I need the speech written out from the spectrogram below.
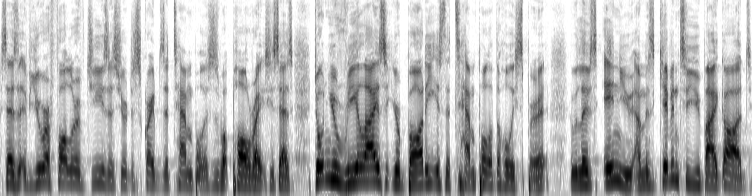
It says that if you're a follower of Jesus, you're described as a temple. This is what Paul writes. He says, Don't you realize that your body is the temple of the Holy Spirit who lives in you and was given to you by God?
